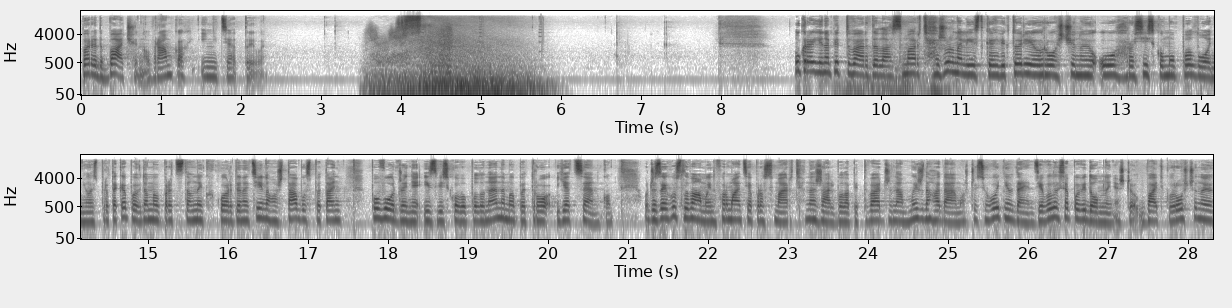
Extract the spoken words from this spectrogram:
передбачено в рамках ініціативи. Україна підтвердила смерть журналістки Вікторії Рощиної у російському полоні. Ось про таке повідомив представник координаційного штабу з питань поводження із військовополоненими Петро Яценко. Отже, за його словами, інформація про смерть на жаль була підтверджена. Ми ж нагадаємо, що сьогодні в день з'явилося повідомлення, що батько Рощиної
